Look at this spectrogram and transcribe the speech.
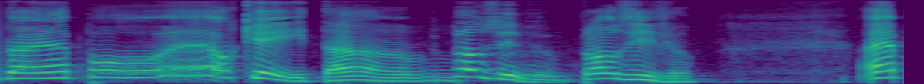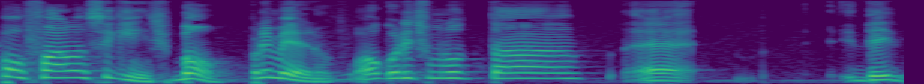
da Apple é ok, tá? Plausível. Plausível. A Apple fala o seguinte: bom, primeiro, o algoritmo não tá. é, de-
